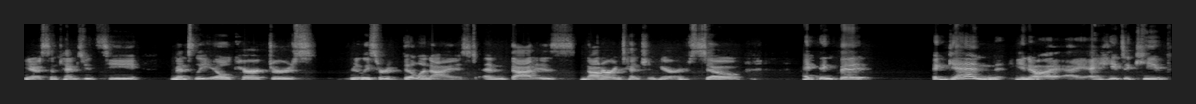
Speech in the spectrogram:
you know, sometimes you'd see mentally ill characters really sort of villainized. And that is not our intention here. So I think that again, you know, I, I hate to keep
